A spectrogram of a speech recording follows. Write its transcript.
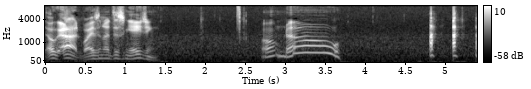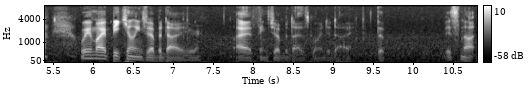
Oh god, why isn't it disengaging? Oh no! we might be killing Jebediah here. I think Jebediah is going to die. The, it's not,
